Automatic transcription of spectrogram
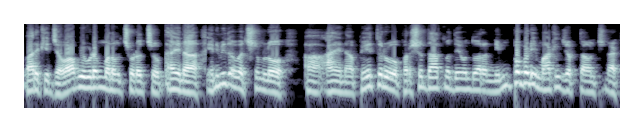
వారికి జవాబు ఇవ్వడం మనం చూడొచ్చు. ఆయన ఎనిమిదవ వచనంలో ఆ, ఆయన పేతురు పరిశుద్ధాత్మ దేవుని ద్వారా నింపబడి మాటలు చెప్తా ఉంటున్నాడు.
